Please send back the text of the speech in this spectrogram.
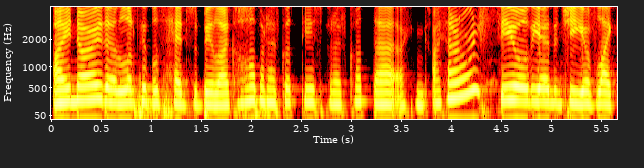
I know that a lot of people's heads would be like, "Oh, but I've got this, but I've got that." I can I can already feel the energy of like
